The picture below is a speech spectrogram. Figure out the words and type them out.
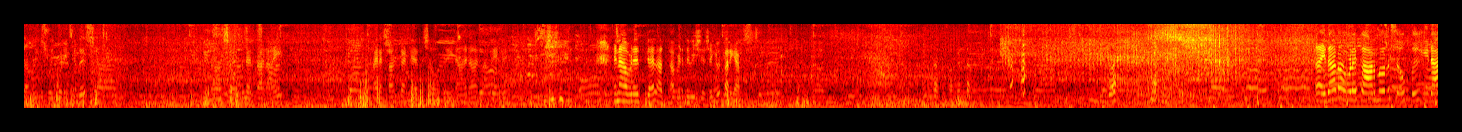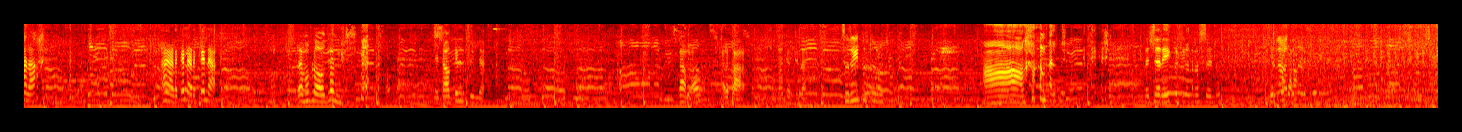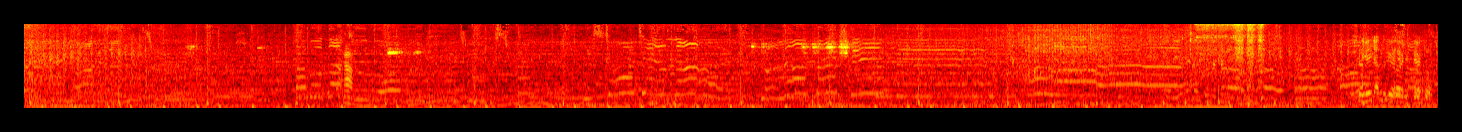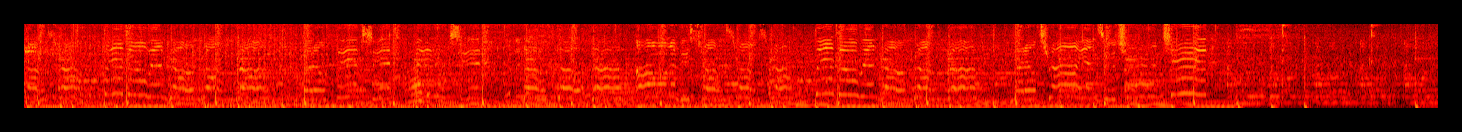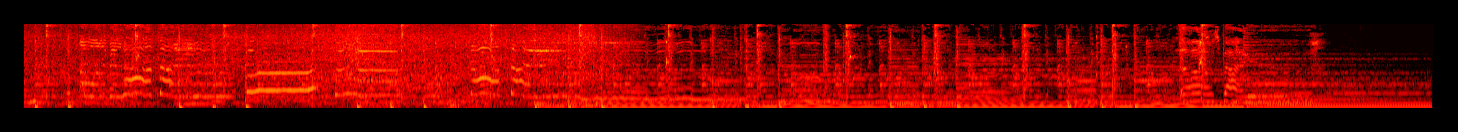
നമ്മളിപ്പോൾ പോയിക്കൊണ്ടിരിക്കുന്നത്. ഷോപ്പിലെത്താനായി. മരക്കാൾ കണ്ടായിരുന്നു ഷോപ്പിൽ ഞാനാണ് പേര്. ഞാൻ അവിടെ എത്തിയാൽ അവിടുത്തെ വിശേഷങ്ങൾ പറയാം. ഇതാണ് നമ്മളെ കാർന്നൂറ് ഷോപ്പ് ഇടാല. ആ ഇടക്കല്ല ഇടക്കല്ല നമ്മ ബ്ലോഗാണ് ടോക്കൻ എടുത്തില്ല ചെറിയ കുട്ടികൾ. ആ ചെറിയ കുട്ടികൾ ഡ്രസ് ഉണ്ട് ആ. ചെറിയ കുട്ടികളെ എടുത്തേട്ടോ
